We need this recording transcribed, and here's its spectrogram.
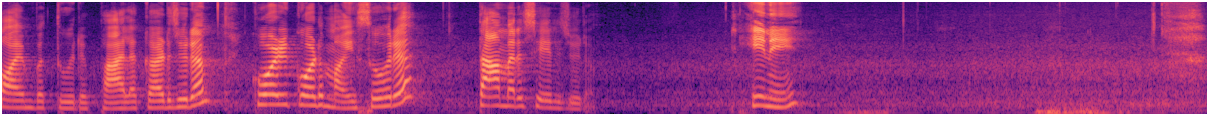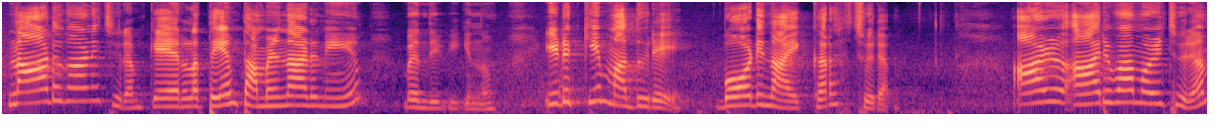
കോയമ്പത്തൂർ പാലക്കാട് ചുരം. കോഴിക്കോട് മൈസൂർ താമരശ്ശേരി ചുരം. ഇനി നാടുകാണി ചുരം കേരളത്തെയും തമിഴ്നാടിനെയും ബന്ധിപ്പിക്കുന്നു. ഇടുക്കി മധുരൈ ബോഡി നായ്ക്കർ ചുരം. ആഴു ആരുവാമൊഴി ചുരം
